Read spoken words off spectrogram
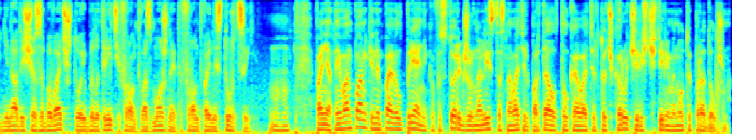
И не надо еще забывать, что и был третий фронт, возможно, это фронт войны с Турцией. Угу. Понятно. Иван Панкин и Павел Пряников, историк, журналист, основатель портала толкователь.ру. Через 4 минуты продолжим.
